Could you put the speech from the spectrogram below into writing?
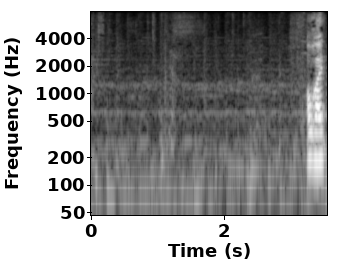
Axt? Hau rein.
